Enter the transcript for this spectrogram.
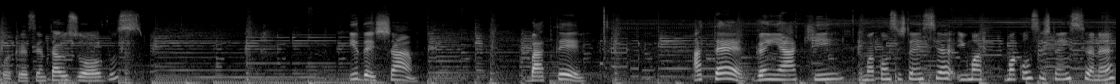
Vou acrescentar os ovos e deixar bater até ganhar aqui uma consistência e uma, uma consistência, né?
